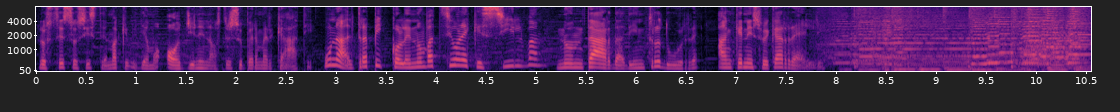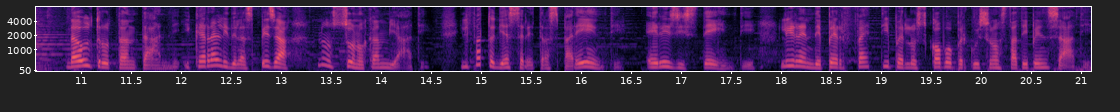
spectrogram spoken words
lo stesso sistema che vediamo oggi nei nostri supermercati. Un'altra piccola innovazione che Silvan non tarda ad introdurre anche nei suoi carrelli. Da oltre 80 anni i carrelli della spesa non sono cambiati. Il fatto di essere trasparenti, e resistenti li rende perfetti per lo scopo per cui sono stati pensati.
